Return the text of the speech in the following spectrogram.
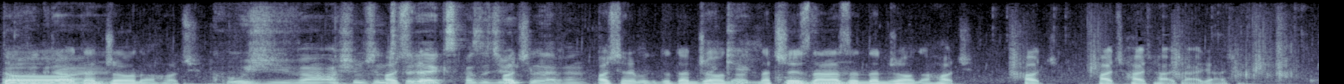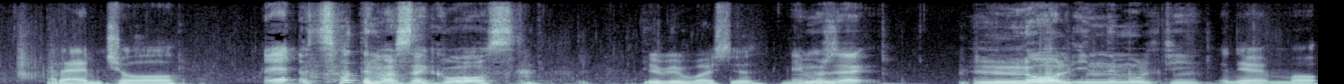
Do wygrałem. dungeona, chodź. Chodź, 84 Remek, expa za Chodź, 9 Remek, level. chodź Remek, do dungeona. Jakie Znaczy, znalazłem dungeona, chodź. Chodź, chodź, chodź, chodź, chodź, chodź. Remcio. E, co ty masz za głos? Nie wiem właśnie. Ej, może... LOL, inny multi. Ja nie wiem, mo...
